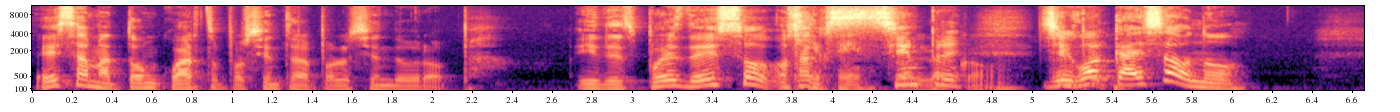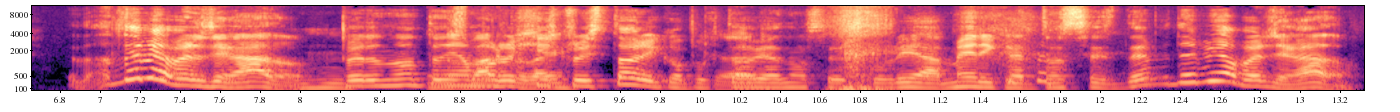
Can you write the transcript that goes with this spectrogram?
esa mató un cuarto por ciento de la población de Europa. Y después de eso, o sea, Qué siempre, loco. ¿Llegó acá esa o no? Debe haber llegado, pero no teníamos barcos registro ahí. histórico porque Claro. todavía no se descubría América, entonces de- debió haber llegado.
